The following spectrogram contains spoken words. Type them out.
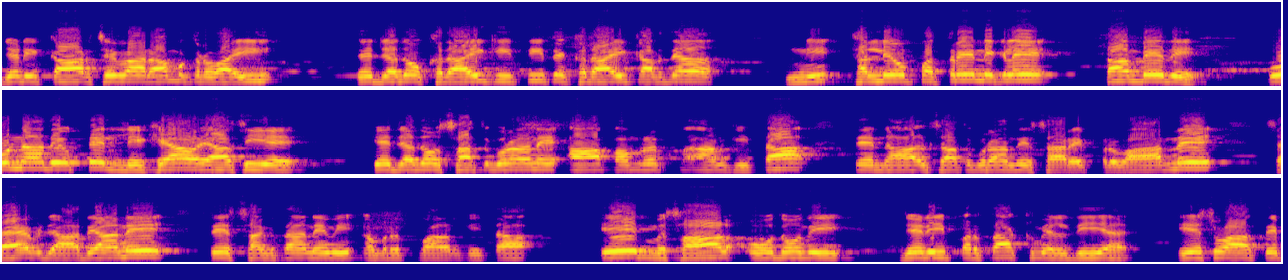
ਜਿਹੜੀ ਕਾਰ ਸੇਵਾ ਆਰੰਭ ਕਰਵਾਈ ਤੇ ਜਦੋਂ ਖਦਾਈ ਕੀਤੀ ਤੇ ਖਦਾਈ ਕਰਦਿਆਂ ਨੀ ਥੱਲਿਓਂ ਪੱਤਰੇ ਨਿਕਲੇ ਤਾਂਬੇ ਦੇ। ਉਹਨਾਂ ਦੇ ਉੱਤੇ ਲਿਖਿਆ ਹੋਇਆ ਸੀ ਇਹ ਕਿ ਜਦੋਂ ਸਤਿਗੁਰਾਂ ਨੇ ਆਪ ਅੰਮ੍ਰਿਤ ਪਾਨ ਕੀਤਾ ਤੇ ਨਾਲ ਸਤਿਗੁਰਾਂ ਦੇ ਸਾਰੇ ਪਰਿਵਾਰ ਨੇ, ਸਹਿਬਜ਼ਾਦਿਆਂ ਨੇ ਤੇ ਸੰਗਤਾਂ ਨੇ ਵੀ ਅੰਮ੍ਰਿਤ ਪਾਨ ਕੀਤਾ। ਇਹ ਮਿਸਾਲ ਉਦੋਂ ਦੀ ਜਿਹੜੀ ਪ੍ਰਤੱਖ ਮਿਲਦੀ ਹੈ, ਇਸ ਵਾਸਤੇ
